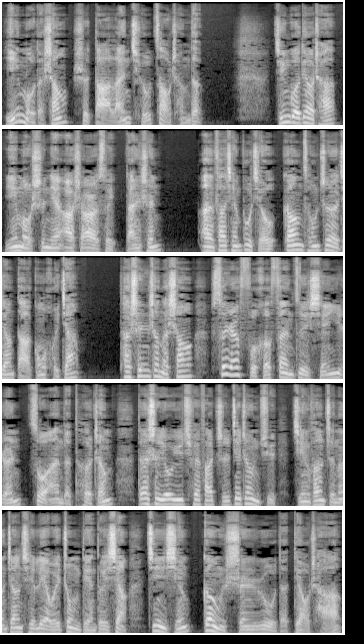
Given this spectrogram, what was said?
尹某的伤是打篮球造成的。经过调查，尹某时年二十二岁，单身，案发前不久刚从浙江打工回家。他身上的伤虽然符合犯罪嫌疑人作案的特征，但是由于缺乏直接证据，警方只能将其列为重点对象，进行更深入的调查。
